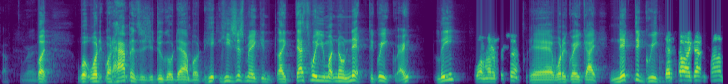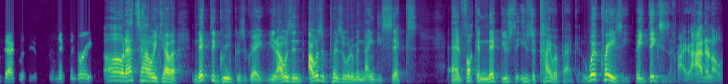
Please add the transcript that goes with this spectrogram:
stuff. Right. But what what what happens is you do go down, but he, he's just making like that's where you might know Nick the Greek, right? Lee. One hundred percent. Yeah, what a great guy, Nick the Greek. That's how I got in contact with you, Nick the Greek. Oh, that's how we cover. Nick the Greek was great. You know, I was in I was in prison with him in '96, and fucking Nick used to. He was a chiropractor. We're crazy. He thinks he's a chiropractor. I don't know,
